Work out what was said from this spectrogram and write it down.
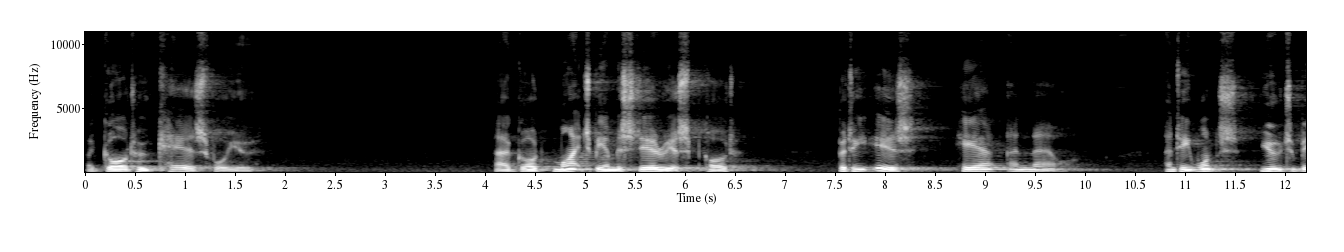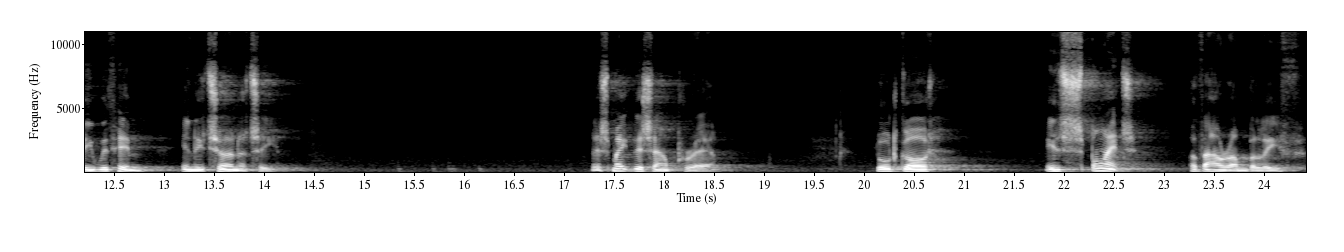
a God who cares for you. Our God might be a mysterious God, but He is here and now, and He wants you to be with Him in eternity. Let's make this our prayer. Lord God, in spite of our unbelief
